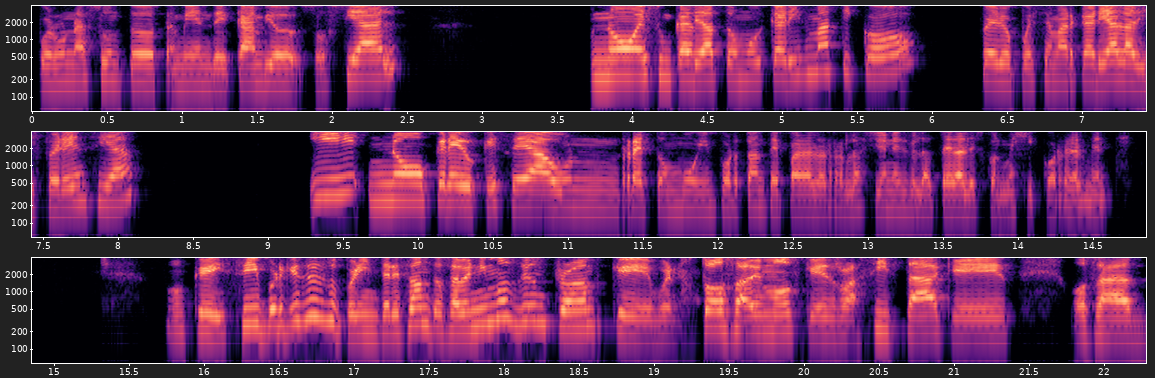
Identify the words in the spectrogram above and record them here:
por un asunto también de cambio social, no es un candidato muy carismático, pero pues se marcaría la diferencia. Y no creo que sea un reto muy importante para las relaciones bilaterales con México realmente. Ok, sí, porque eso es súper interesante. O sea, venimos de un Trump que, bueno, todos sabemos que es racista, que es, o sea,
